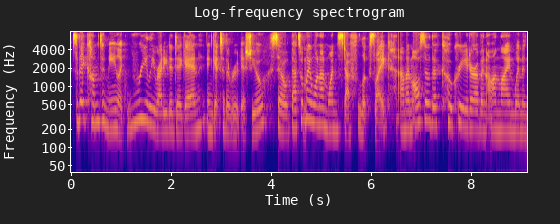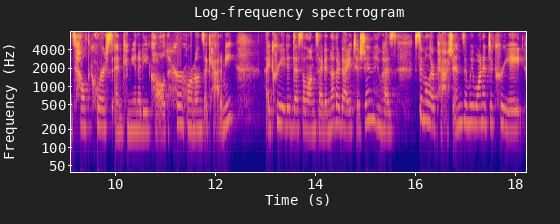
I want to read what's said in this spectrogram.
So they come to me like really ready to dig in and get to the root issue. So that's what my one on one stuff looks like. Um, I'm also the co creator of an online women's health course and community called Her Hormones Academy. I created this alongside another dietitian who has similar passions, and we wanted to create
